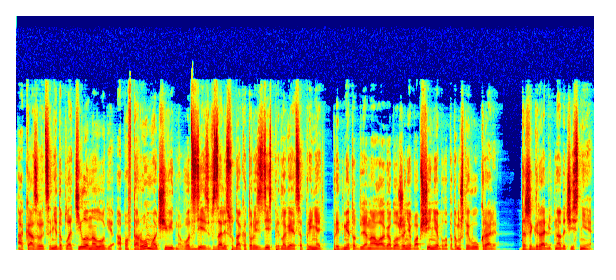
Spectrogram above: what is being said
оказывается, не доплатила налоги, а по второму, очевидно, вот здесь, в зале суда, который здесь предлагается принять, предмета для налогообложения вообще не было, потому что его украли. Даже грабить надо честнее.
